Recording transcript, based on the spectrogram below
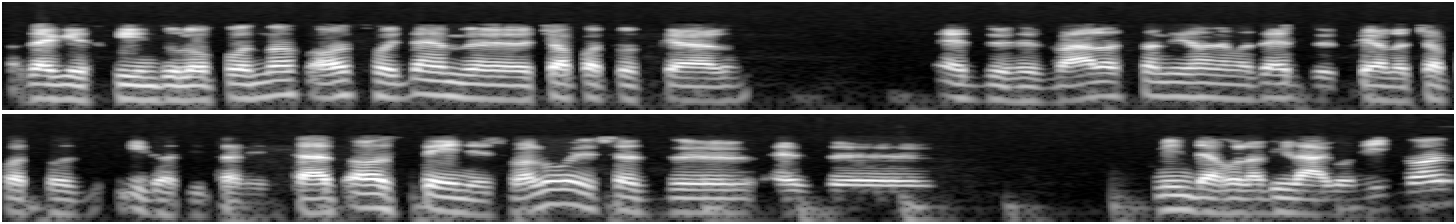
az egész kiinduló pontnak, az, hogy nem csapatot kell edzőhöz választani, hanem az edzőt kell a csapathoz igazítani. Tehát az tény és való, és ez, ez mindenhol a világon így van,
